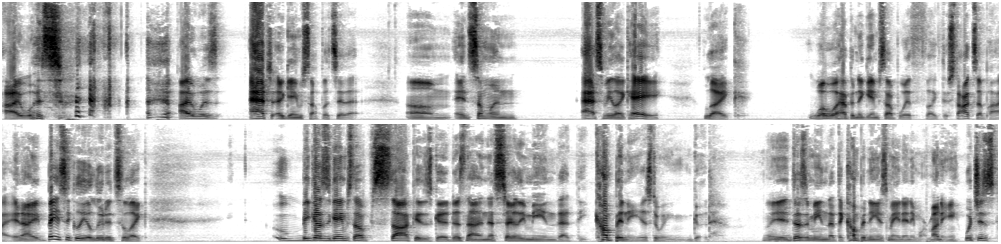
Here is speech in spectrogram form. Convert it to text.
I was I was at a GameStop, let's say that. Um, and someone asked me like, "Hey, like what will happen to GameStop with like their stocks up high?" And I basically alluded to like because the GameStop stock is good does not necessarily mean that the company is doing good. It doesn't mean that the company has made any more money, which is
